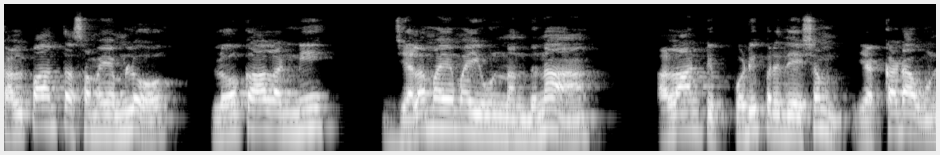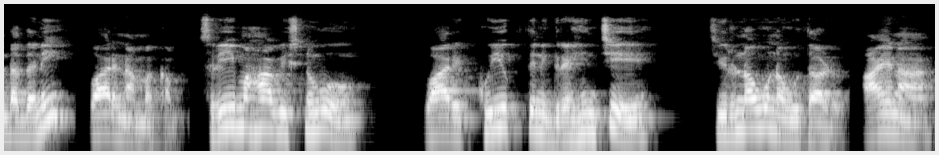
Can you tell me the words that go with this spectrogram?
కల్పాంత సమయంలో లోకాలన్నీ జలమయమై ఉన్నందున అలాంటి పొడి ప్రదేశం ఎక్కడా ఉండదని వారి నమ్మకం. శ్రీ మహావిష్ణువు వారి కుయుక్తిని గ్రహించి చిరునవ్వు నవ్వుతాడు. ఆయన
